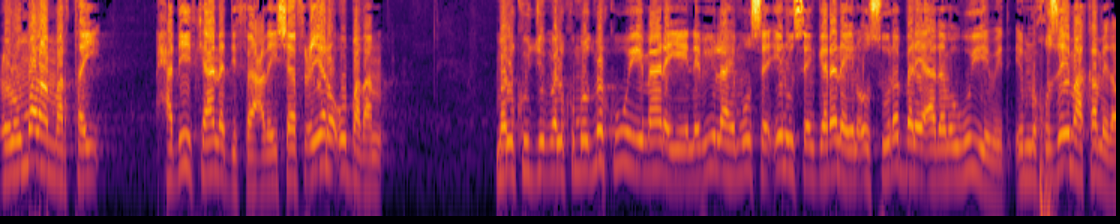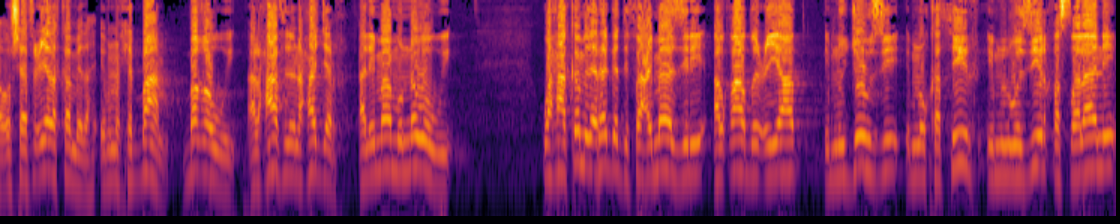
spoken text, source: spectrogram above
culummada martay xadiidkaana difaacday shaaficiyana u badan. Malkumuud markuu u imaanayay nebiyullaahi muuse inuusan garanayn oo suuro bani aadam ugu yimid ibnu khusayma ka mid ah oo shaaficiyada ka mid ah ibnu xibbaan baqawi alxaafid ibnu xajar alimaamu nawowi waxaa ka mid ah ragga difaaci maasiri alqaadi ciyaad ibnu jawsi ibnu kathiir ibnulwasiir qasalaani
